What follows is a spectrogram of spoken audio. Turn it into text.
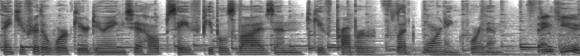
thank you for the work you're doing to help save people's lives and give proper flood warning for them. Thank you.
